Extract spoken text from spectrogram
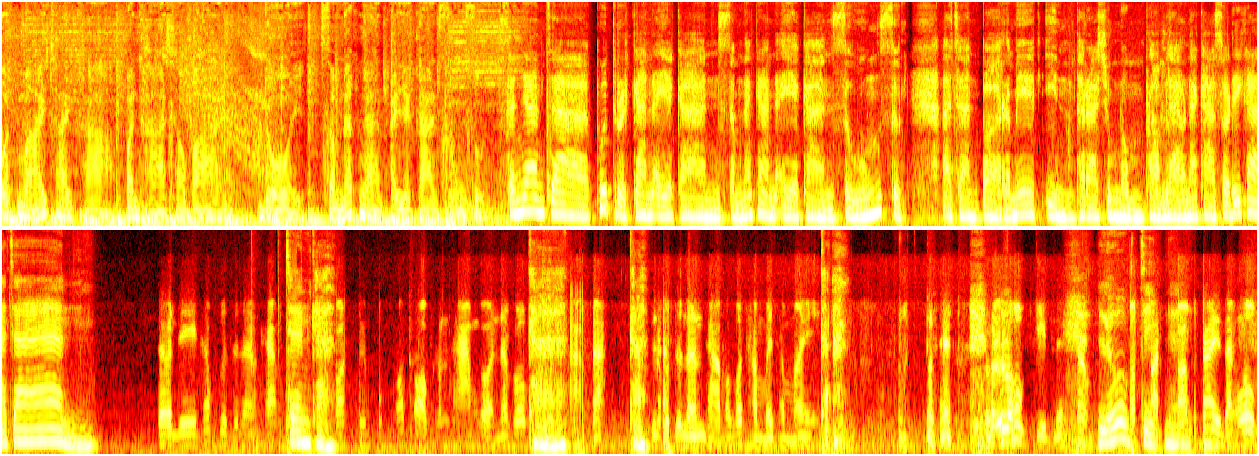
กฎหมายชายคาปัญหาชาวบ้าน โดยสำนักงานอายการสูงสุด สัญญาณจากผู้ตรวจการอายการสำนักงานอายการสูงสุด อาจารย์ปอระเมศวร์อินทราชุมนุมพร้อมแล้วนะคะ สวัสดีค่ะอาจารย์ สวัสดีครับคุณสุนันท์ครับเชิญค่ะก่อนอื่นผมขอตอบคำถามก่อนนะเพราะค่ะถามนะค่ะ คือคุณสุนันท์ถามว่าก็ทำไว้ทำไมค่ะ โรคจิตนะครับโลกจิตปัดนะ ความใกล้ทางโรค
